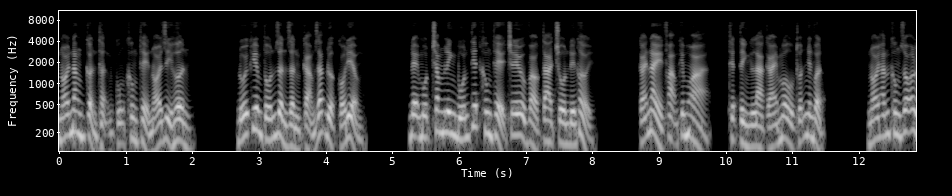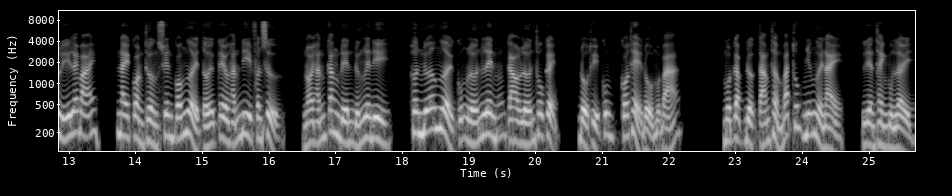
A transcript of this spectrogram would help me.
nói năng cẩn thận cũng không thể nói gì hơn. Đối khiêm tốn dần dần cảm giác được có điểm. Đệ 104 tiết không thể trêu vào ta trốn đến khởi. Cái này Phạm Khiêm Hòa, thiệt tình là cái mâu thuẫn nhân vật. Nói hắn không rõ lý lẽ bãi, nay còn thường xuyên có người tới kêu hắn đi phân xử, nói hắn căng đến đứng lên đi, hơn nữa người cũng lớn lên cao lớn thô kệch, đổ thủy cũng có thể đổ một bá. Một gặp được tám thẩm bắt thúc những người này, liền thành bùn lầy.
